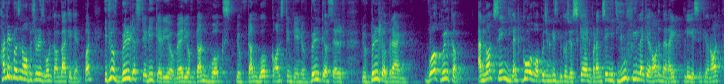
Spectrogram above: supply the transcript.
100% opportunities won't come back again. But if you've built a steady career where you've done works, you've done work constantly and you've built yourself, you've built a brand, work will come. I'm not saying let go of opportunities because you're scared, but I'm saying if you feel like you're not in the right place, if you're not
